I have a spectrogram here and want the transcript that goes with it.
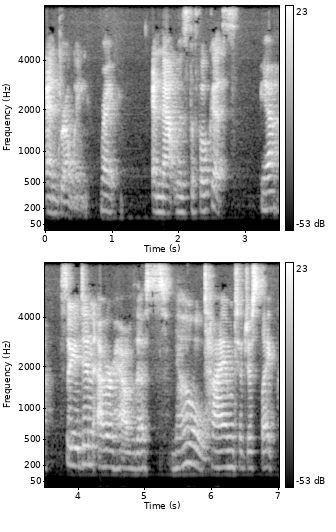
and growing? right, And that was the focus. yeah. So you didn't ever have this No, time to just like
